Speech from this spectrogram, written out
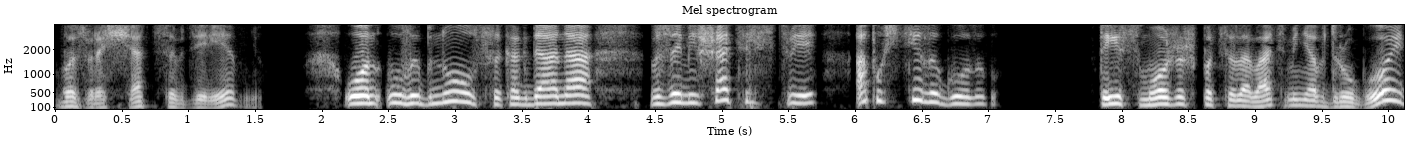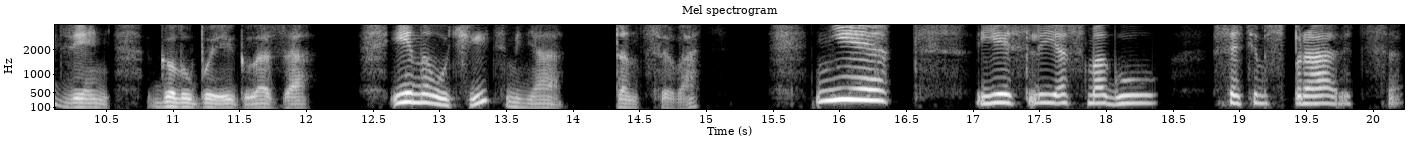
возвращаться в деревню. Он улыбнулся, когда она в замешательстве опустила голову. Ты сможешь поцеловать меня в другой день, голубые глаза, и научить меня танцевать. Нет, если я смогу с этим справиться,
